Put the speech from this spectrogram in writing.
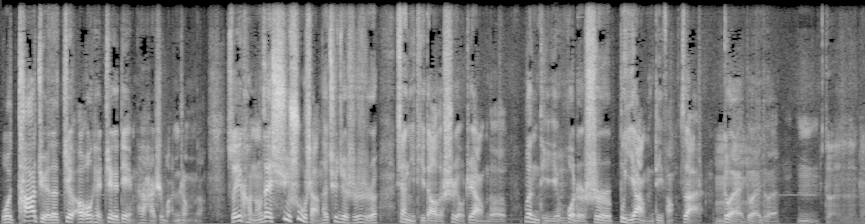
我他觉得这哦，OK，这个电影它还是完整的，所以可能在叙述上，它确确实实像你提到的，是有这样的问题，或者是不一样的地方在。嗯。对对对，嗯，对对对，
